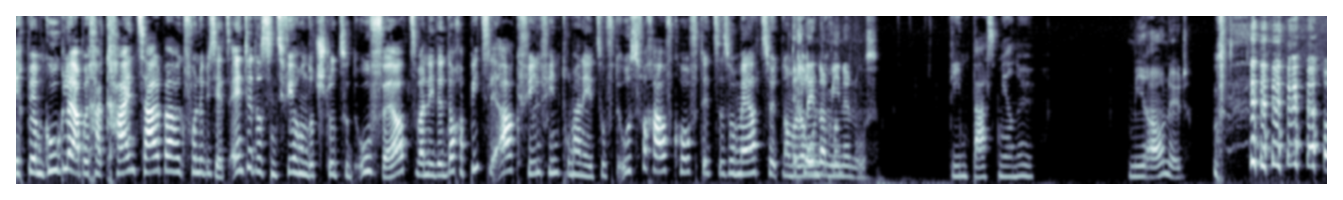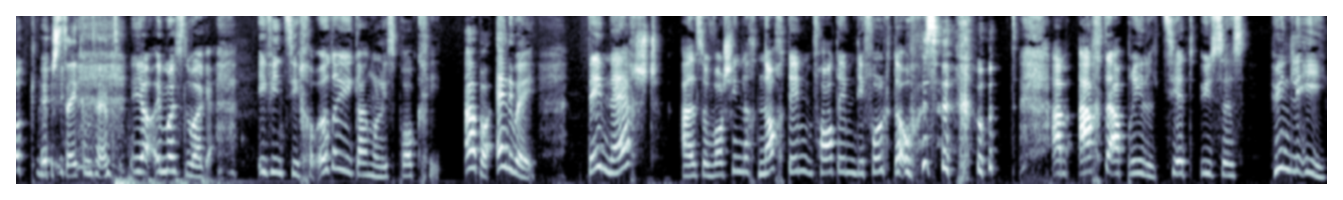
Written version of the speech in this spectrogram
Ich bin am googlen, aber ich habe keinen zahlbaren gefunden bis jetzt. Entweder sind es 400 Stutz und aufwärts, wenn ich dann doch ein bisschen angefühlt finde, darum habe ich jetzt auf den Ausverkauf gehofft, jetzt so März sollte noch Ich lehne meinen aus. Dein passt mir nicht. Mir auch nicht. Okay. Ist Secondhand. Ja, ich muss schauen. Ich finde sicher, oder ich gehe mal ins Brocki. Aber, anyway, demnächst, also wahrscheinlich nachdem, vor dem die Folge da rauskommt, am 8. April zieht unser Hündli ein.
